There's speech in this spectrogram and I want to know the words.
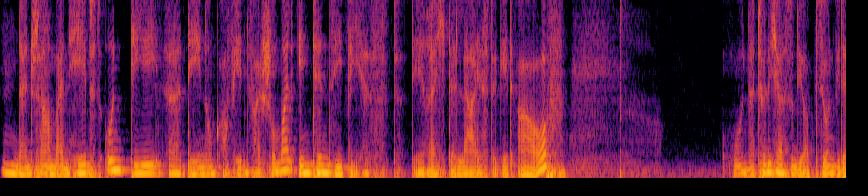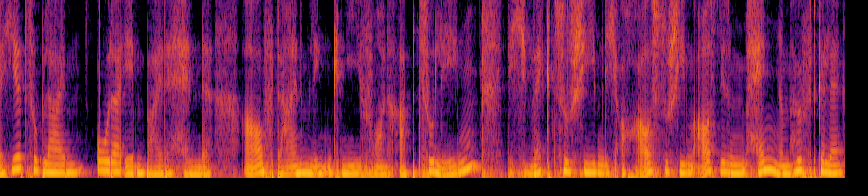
hm, dein Schambein hebst und die äh, Dehnung auf jeden Fall schon mal intensivierst. Die rechte Leiste geht auf. Und natürlich hast du die Option, wieder hier zu bleiben oder eben beide Hände auf deinem linken Knie vorne abzulegen, dich wegzuschieben, dich auch rauszuschieben aus diesem Hängen im Hüftgelenk.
